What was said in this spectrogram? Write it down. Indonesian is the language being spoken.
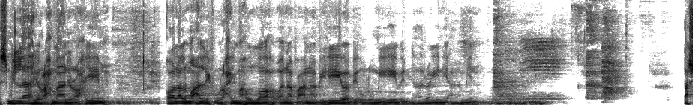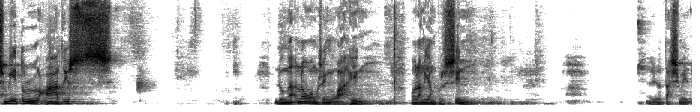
Bismillahirrahmanirrahim. Qala al-muallif rahimahullah wa nafa'ana bihi wa bi ulumihi bid amin. Tasmitul atis Dungakno wong sing wahing orang yang bersin itu tasmit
